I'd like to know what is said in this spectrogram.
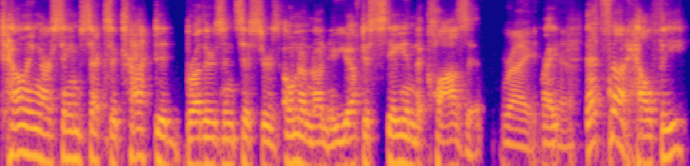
telling our same-sex attracted brothers and sisters, "Oh no, no, no, you have to stay in the closet." Right. Right. Yeah. That's not healthy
